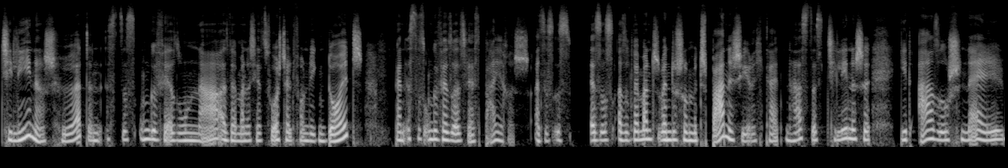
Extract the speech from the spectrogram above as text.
Chilenisch hört, dann ist das ungefähr so nah, also wenn man das jetzt vorstellt von wegen Deutsch, dann ist das ungefähr so, als wäre es bayerisch. Also es ist, es ist, also wenn man, wenn du schon mit Spanisch Schwierigkeiten hast, das Chilenische geht A so schnell,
